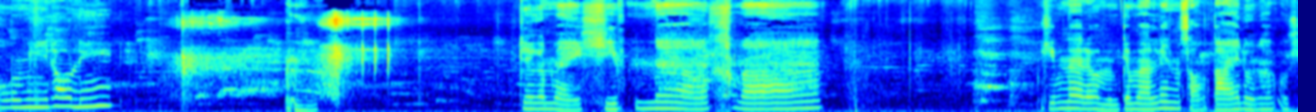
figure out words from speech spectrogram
คงมีเท่านี้ เจอกันใหม่คลิปหน้านะครับ คลิปหน้าเดี๋ยวผมจะมาเล่นสองตายให้ดูนะครับ โอเค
